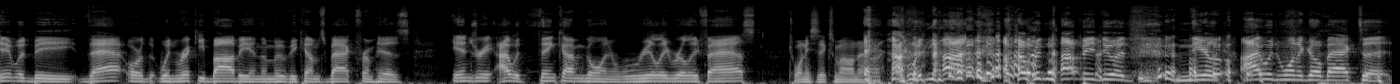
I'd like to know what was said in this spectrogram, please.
It would be that or the, when Ricky Bobby in the movie comes back from his injury. I would think I'm going really, really fast. 26 mile an hour. I would not. I would not be doing nearly. I would want to go back to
